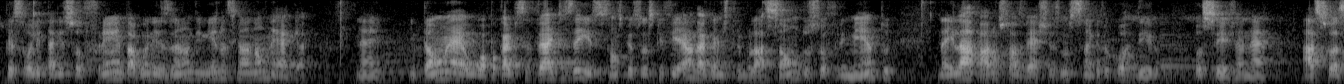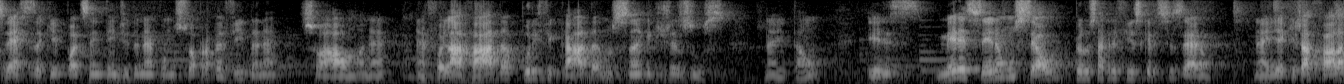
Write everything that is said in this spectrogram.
A pessoa ali está ali sofrendo, agonizando e mesmo assim ela não nega, né? Então é o Apocalipse vai dizer isso. São as pessoas que vieram da grande tribulação, do sofrimento, né, e lavaram suas vestes no sangue do Cordeiro. Ou seja, né, as suas vestes aqui pode ser entendido, né, como sua própria vida, né, sua alma, né, né, foi lavada, purificada no sangue de Jesus, né? Então eles mereceram o céu pelo sacrifício que eles fizeram. Né? E aqui já fala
